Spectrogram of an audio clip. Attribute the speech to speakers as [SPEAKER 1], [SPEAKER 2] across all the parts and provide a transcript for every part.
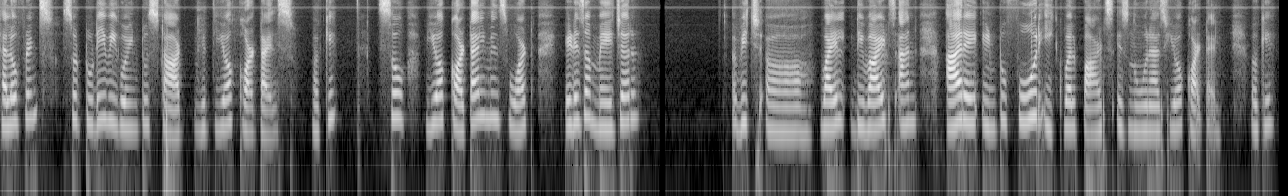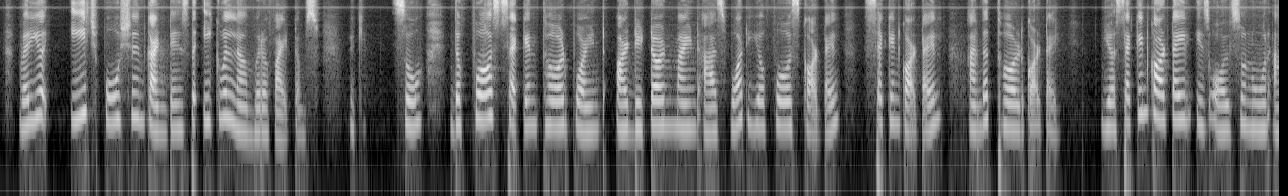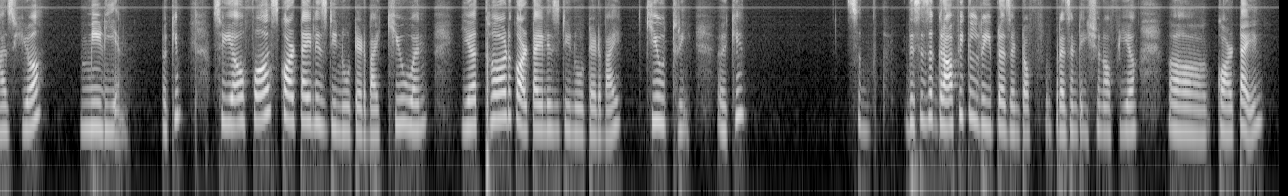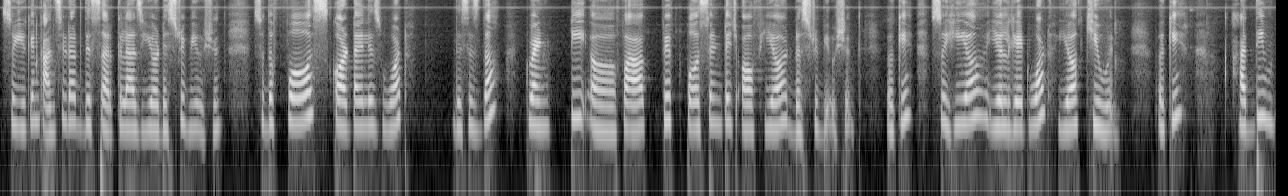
[SPEAKER 1] hello friends so today we're going to start with your quartiles okay? So your quartile means what? It is a measure which uh, while divides an array into four equal parts is known as your quartile okay? Where your each portion contains the equal number of items okay? So the first second third point are determined as what? Your first quartile second quartile and the third quartile your second quartile is also known as your median. Okay. So your first quartile is denoted by q1 your third quartile is denoted by q3 okay. So this is a graphical represent of presentation of your uh, quartile. So you can consider this circle as your distribution. So the first quartile is what? This is the 20 uh, percentage of your distribution okay? So here you'll get what? Your q1 okay? At the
